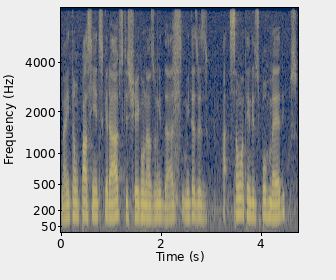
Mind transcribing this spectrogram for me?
Né, então, pacientes graves que chegam nas unidades muitas vezes são atendidos por médicos,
